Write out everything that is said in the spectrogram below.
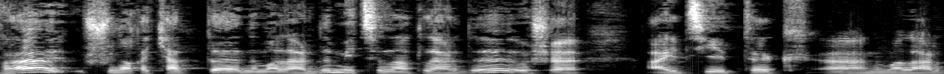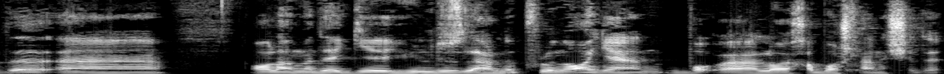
Va shunaqa katta nimalarni metsenatlarni o'sha it tek nimalarni olamidagi yulduzlarni pulini olgan loyiha boshlanishida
